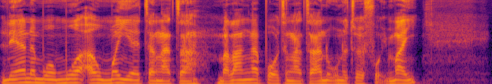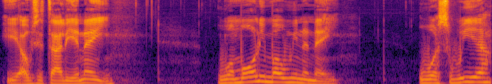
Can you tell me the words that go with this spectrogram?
le ana mua mua au mai e tangata malanga po tangata anu una toi fo i mai, i au se tali e nei, ua mōli mauina nei, ua suia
